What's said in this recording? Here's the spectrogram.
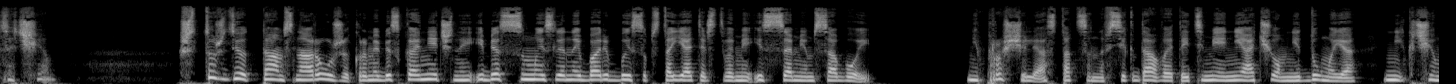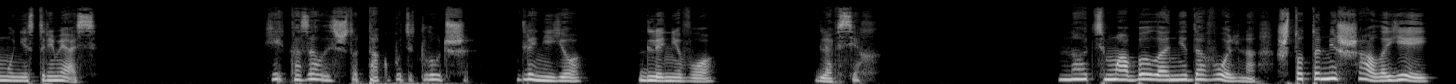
Зачем? Что ждет там снаружи, кроме бесконечной и бессмысленной борьбы с обстоятельствами и с самим собой? Не проще ли остаться навсегда в этой тьме, ни о чем не думая, ни к чему не стремясь? Ей казалось, что так будет лучше. Для нее, для него, для всех. Но тьма была недовольна, что-то мешало ей.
